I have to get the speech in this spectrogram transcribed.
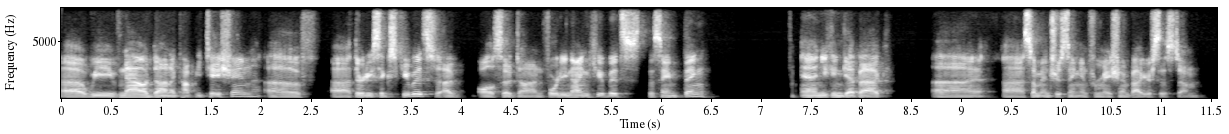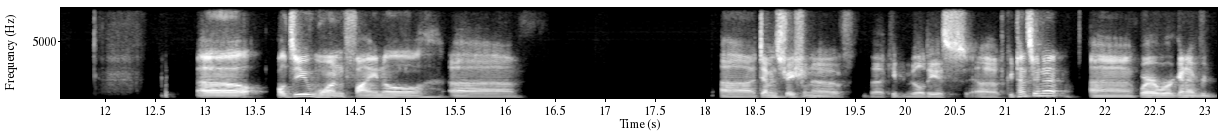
Uh, we've now done a computation of uh, 36 qubits. I've also done 49 qubits, the same thing. And you can get back uh, uh, some interesting information about your system. Uh, I'll do one final uh, uh, demonstration of the capabilities of cuTensorNet, uh, where we're going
